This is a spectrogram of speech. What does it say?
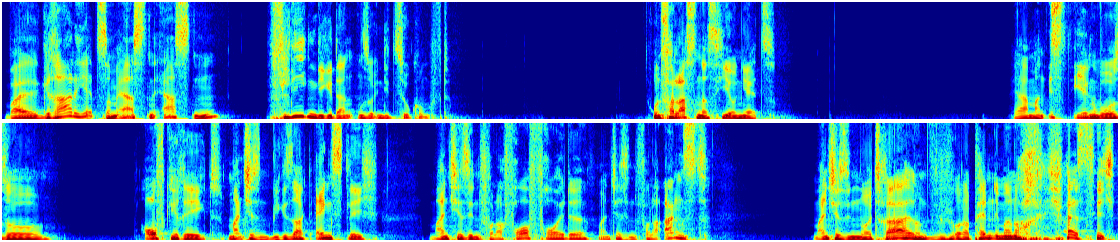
Weil gerade jetzt, am 1.1., fliegen die Gedanken so in die Zukunft und verlassen das Hier und Jetzt. Ja, man ist irgendwo so aufgeregt, manche sind, wie gesagt, ängstlich, manche sind voller Vorfreude, manche sind voller Angst, manche sind neutral und, oder pennen immer noch, ich weiß nicht.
